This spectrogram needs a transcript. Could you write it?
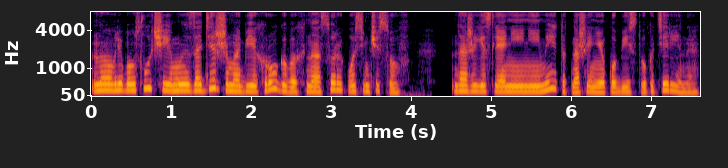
«Но в любом случае мы задержим обеих Роговых на 48 часов. Даже если они и не имеют отношения к убийству Катерины,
